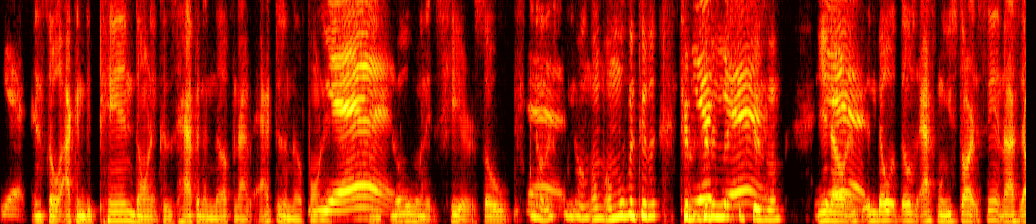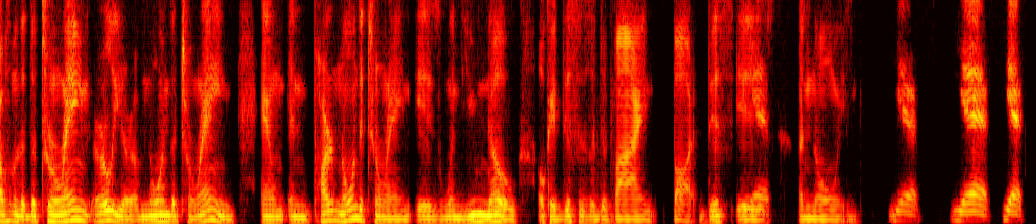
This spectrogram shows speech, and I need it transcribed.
yes. And so I can depend on it because it's happened enough and I've acted enough on it. Yes. I know when it's here. So yes. you know, let's, you know, I'm, I'm, moving to the to, to the mysticism. You know, and, and, those those aspects when you start seeing that, was some of the, the terrain earlier of knowing the terrain, and and part of knowing the terrain is when you know, okay, this is a divine thought. This is a knowing. Yes. Yes, yes.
